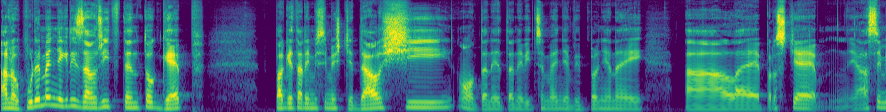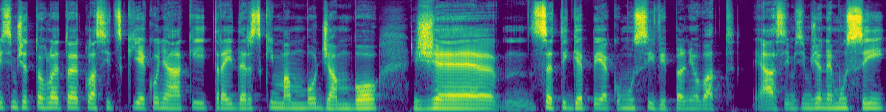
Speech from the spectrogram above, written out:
ano, půjdeme někdy zavřít tento gap, Pak je tady, myslím, ještě další, no, ten je, ten je víceméně vyplněný, ale prostě já si myslím, že tohle to je klasický jako nějaký traderský mambo jumbo, že se ty gapy jako musí vyplňovat. Já si myslím, že nemusí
